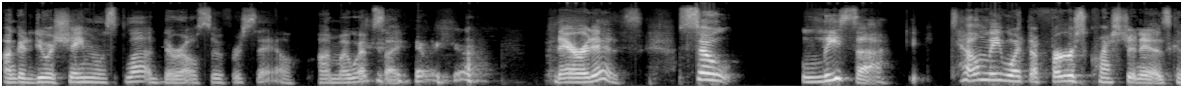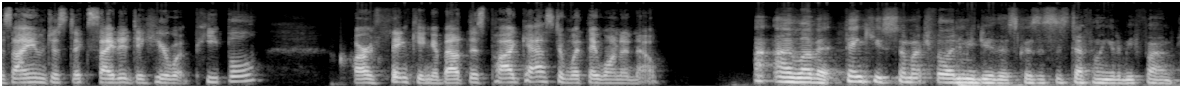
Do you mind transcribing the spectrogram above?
I'm going to do a shameless plug. They're also for sale on my website. there we go. There it is. So, Lisa, tell me what the first question is because I am just excited to hear what people are thinking about this podcast and what they want to know. I love it. Thank you so much for letting me do this because this is definitely going to be fun.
